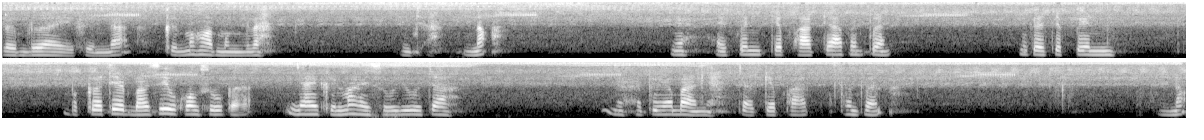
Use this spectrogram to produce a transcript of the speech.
เริ่มเลื่อยขึ้นละขึ้นมาฮอดมึงนี่ละนี่จ้ะนี่เนาะเนี่ยให้เพิ่อนเก็บผักจ้าเพิ่อนๆนี่ก็จะเป็น บักเกอร์เทศบราซิลของสูกะง่ายขึ้นมาให้สูอยู่จ้านี่ยให้พยาบาลเนี่ยจะเก็บพักเพื่อนๆนี่เนาะ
